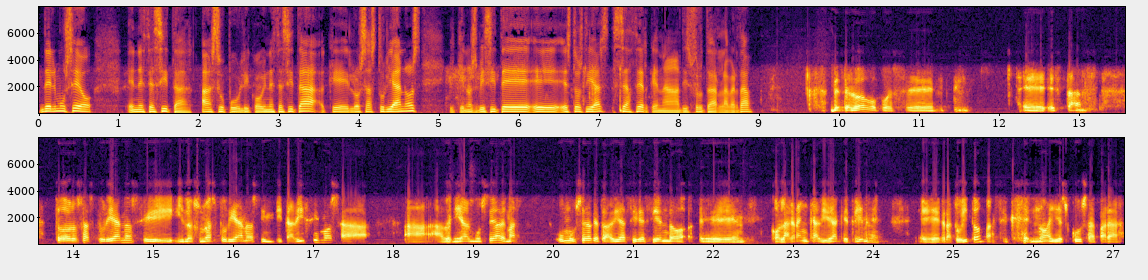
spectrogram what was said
del museo, eh, necesita a su público y necesita que los asturianos y que nos visite eh, estos días se acerquen a disfrutar, la verdad. Desde luego, pues eh, están todos los asturianos y, los no asturianos invitadísimos a, a, venir al museo. Además, un museo que todavía sigue siendo, con la gran calidad que tiene, eh, gratuito, así que no hay excusa para,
